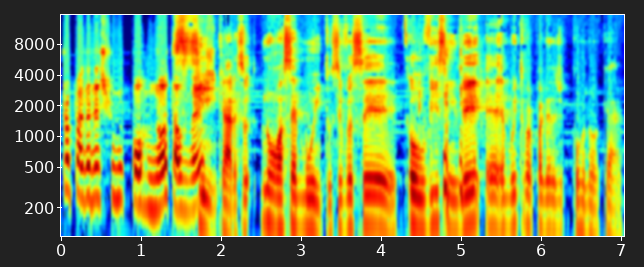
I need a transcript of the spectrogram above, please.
propaganda de filme pornô, talvez. Sim, cara. Nossa, é muito. Se você ouvir sem ver, é, é muito propaganda de pornô, cara.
